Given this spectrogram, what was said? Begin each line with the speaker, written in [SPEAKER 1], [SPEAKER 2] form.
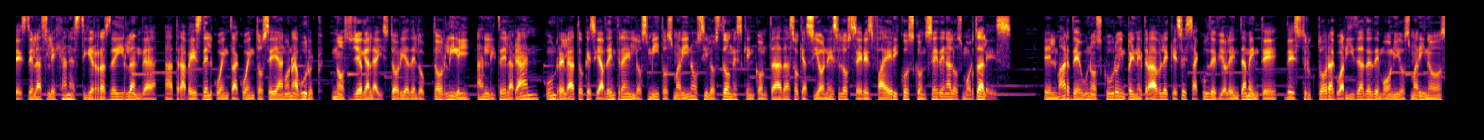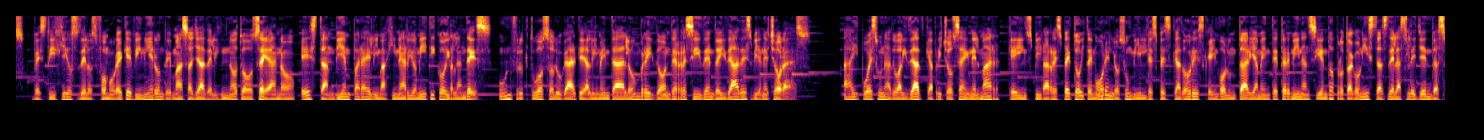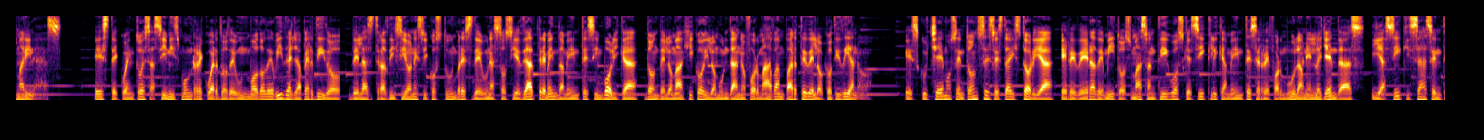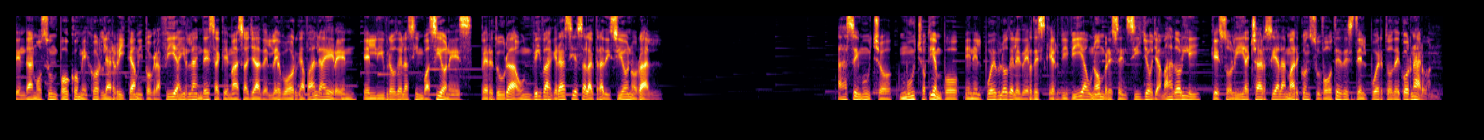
[SPEAKER 1] desde las lejanas tierras de Irlanda, a través del cuentacuentos Eamon Aburk, nos llega la historia del Dr. Lee, An Little Aran, un relato que se adentra en los mitos marinos y los dones que en contadas ocasiones los seres faéricos conceden a los mortales. El mar de un oscuro impenetrable que se sacude violentamente, destructora guarida de demonios marinos, vestigios de los Fomore que vinieron de más allá del ignoto océano, es también para el imaginario mítico irlandés, un fructuoso lugar que alimenta al hombre y donde residen deidades bienhechoras. Hay pues una dualidad caprichosa en el mar, que inspira respeto y temor en los humildes pescadores que involuntariamente terminan siendo protagonistas de las leyendas marinas. Este cuento es asimismo un recuerdo de un modo de vida ya perdido, de las tradiciones y costumbres de una sociedad tremendamente simbólica, donde lo mágico y lo mundano formaban parte de lo cotidiano. Escuchemos entonces esta historia, heredera de mitos más antiguos que cíclicamente se reformulan en leyendas, y así quizás entendamos un poco mejor la rica mitografía irlandesa que más allá del Leborg Eren, el libro de las invasiones, perdura aún viva gracias a la tradición oral. Hace mucho, mucho tiempo, en el pueblo de Lederdesker vivía un hombre sencillo llamado Lee, que solía echarse a la mar con su bote desde el puerto de Cornaron.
